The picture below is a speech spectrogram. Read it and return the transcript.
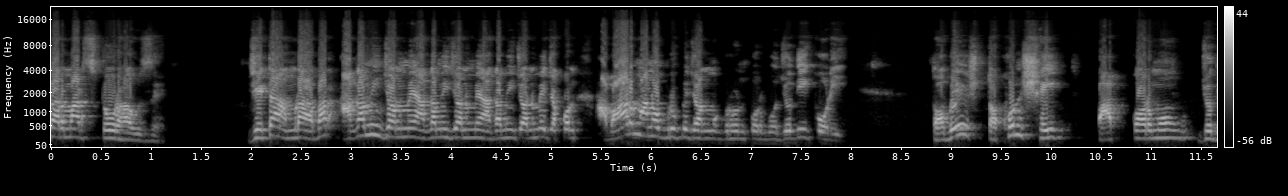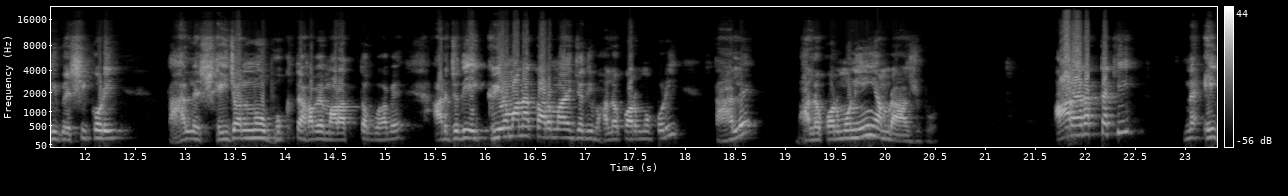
কর্মার স্টোর হাউসে যেটা আমরা আবার আগামী জন্মে আগামী জন্মে আগামী জন্মে যখন আবার মানব রূপে জন্মগ্রহণ করব যদি করি, তবে তখন সেই পাপ কর্ম যদি বেশি করি, তাহলে সেই জন্ম ভুগতে হবে মারাত্মকভাবে। আর যদি এই ক্রিয়মানা কর্মায় যদি ভালো কর্ম করি, তাহলে ভালো কর্ম নিয়েই আমরা আসব। আর আর একটা কি? না, এই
